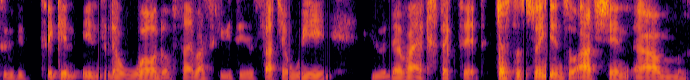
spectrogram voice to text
to be taken into the world of cybersecurity in such a way you never expected. Just to swing into action, um,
